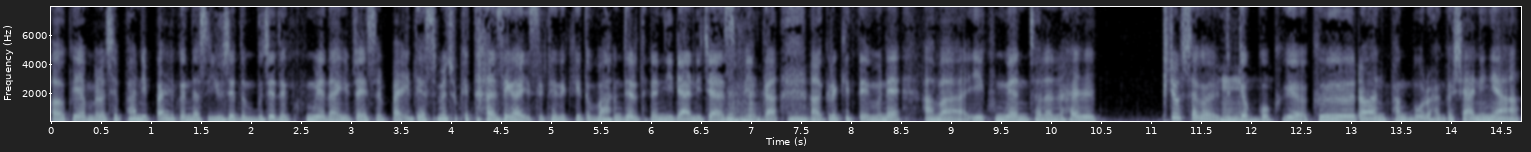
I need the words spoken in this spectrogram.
어, 그야말로 재판이 빨리 끝나서 유죄든 무죄든 국민의당 입장에서는 빨리 됐으면 좋겠다는 생각이 있을 텐데 그게 또 마음대로 되는 일이 아니지 않습니까? 음. 아, 그렇기 때문에 아마 이 국면 전환을 할 음. 필요성을 느꼈고 그게 그러한 방법으로 한 것이 아니냐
